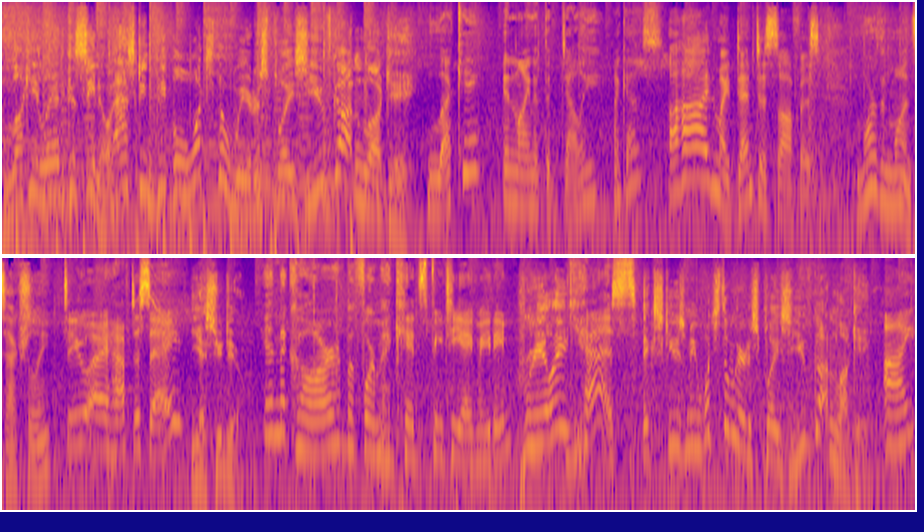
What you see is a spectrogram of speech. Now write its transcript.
Lucky Land Casino asking people what's the weirdest place you've gotten lucky? Lucky? In line at the deli, I guess? Haha, in my dentist's office. More than once, actually. Do I have to say? Yes, you do. In the car before my kids' PTA meeting. Really? Yes. Excuse me, what's the weirdest place you've gotten lucky? I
